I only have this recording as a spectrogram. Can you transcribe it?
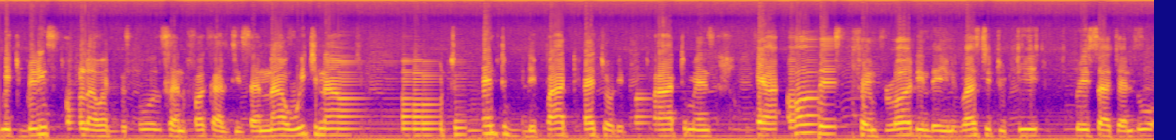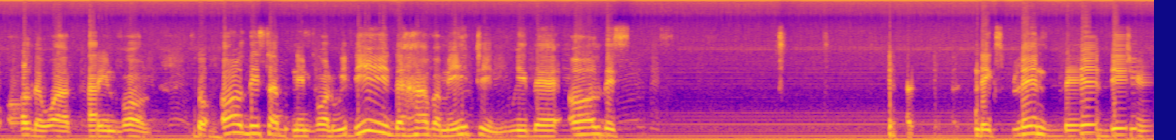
which brings all our schools and faculties, and now which now to depart or departments where all the staff employed in the university to teach, research, and do all the work are involved. So all this have been involved. We did have a meeting with all this and explained the addition.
